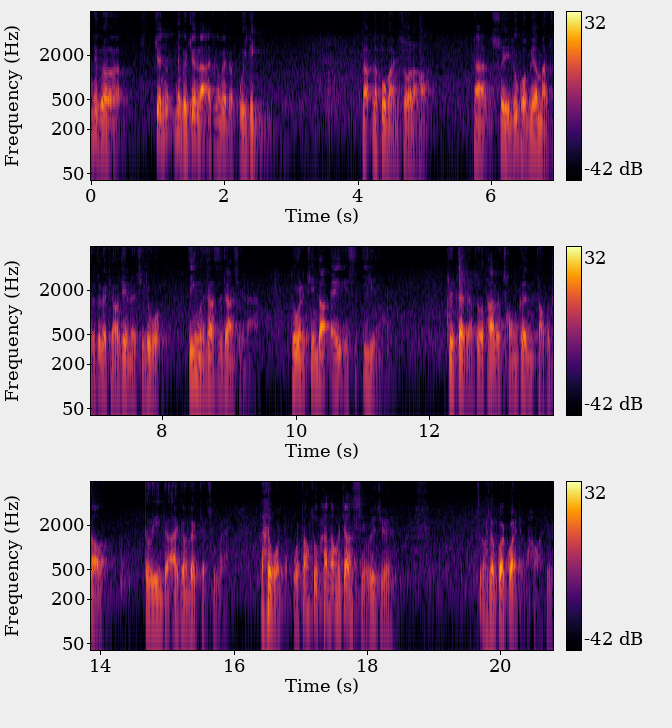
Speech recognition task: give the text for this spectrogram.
那个。建那个 general eigenvector 不一定，那那不瞒你说了哈，那所以如果没有满足这个条件呢，其实我英文上是这样写的，如果你听到 A is e，就代表说它的重根找不到对应的 i g e n vector 出来，但是我我当初看他们这样写，我就觉得这个好像怪怪的嘛哈，这个，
